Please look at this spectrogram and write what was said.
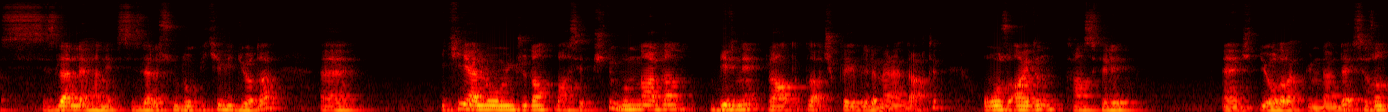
sizlerle hani sizlere sunduğum iki videoda e, iki yerli oyuncudan bahsetmiştim. Bunlardan birini rahatlıkla açıklayabilirim herhalde artık. Oğuz Aydın transferi e, ciddi olarak gündemde. Sezon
